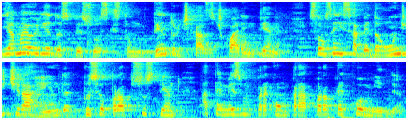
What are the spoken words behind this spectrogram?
e a maioria das pessoas que estão dentro de casa de quarentena estão sem saber de onde tirar renda para o seu próprio sustento, até mesmo para comprar a própria comida.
